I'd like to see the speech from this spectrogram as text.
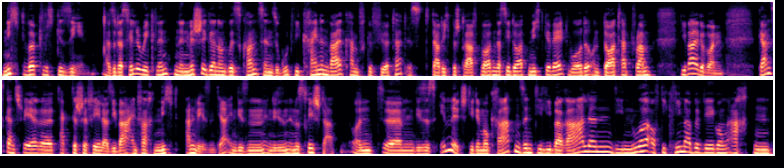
nicht wirklich gesehen. Also, dass Hillary Clinton in Michigan und Wisconsin so gut wie keinen Wahlkampf geführt hat, ist dadurch bestraft worden, dass sie dort nicht gewählt wurde und dort hat Trump die Wahl gewonnen. Ganz, ganz schwere taktische Fehler. Sie war einfach nicht anwesend, ja, in diesen, in diesen Industriestaaten. Und ähm, dieses Image, die Demokraten sind die Liberalen, die nur auf die Klimabewegung achten,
